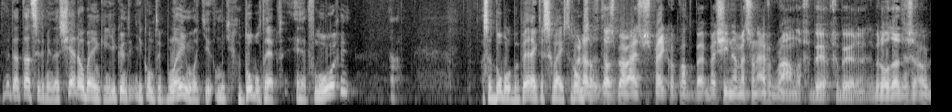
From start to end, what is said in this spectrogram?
Dat, dat zit hem in dat shadowbanking. Je, kunt, je komt in problemen omdat je, omdat je gedobbeld hebt en hebt verloren. Als dat dobbelen beperkt is geweest, Maar dat, dat is bij wijze van spreken ook wat bij, bij China met zo'n Evergrande gebeur, gebeurde. Ik bedoel, dat, is ook,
